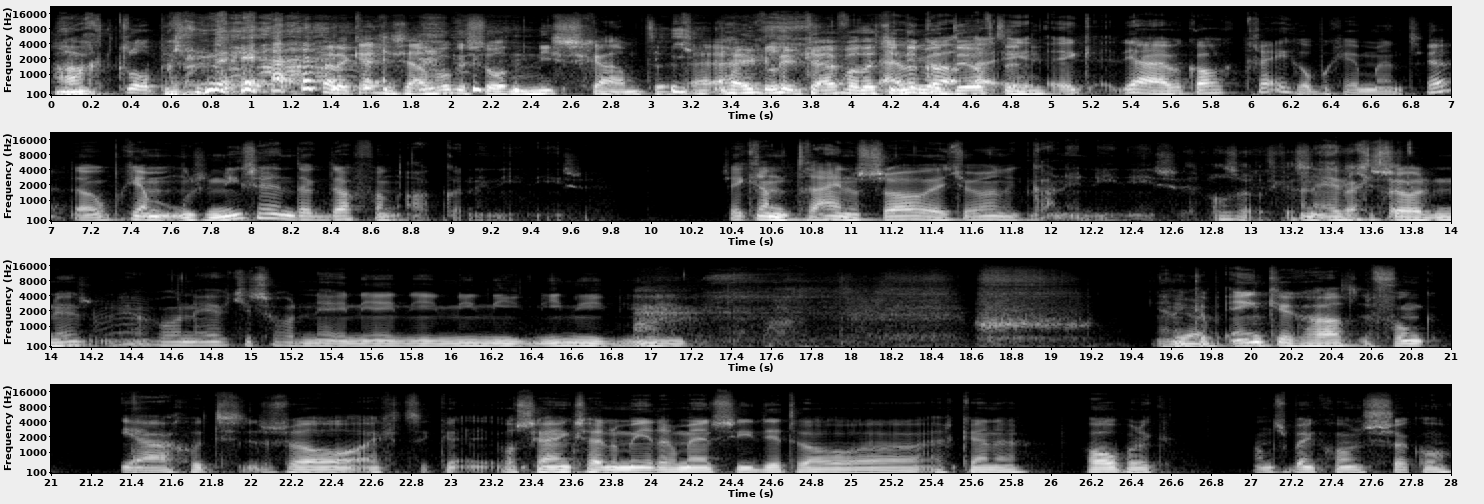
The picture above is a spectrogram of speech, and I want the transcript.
Hard kloppen. Nee, Ja, dan krijg je zelf ook een soort nieschaamte. Eigenlijk, hè, van dat je niet ik meer durft. eh, ik, ja, heb ik al gekregen op een gegeven moment. Dat ik op een gegeven moment moest niezen en dat ik dacht van, oh, ik kan er niet niezen. Zeker in de trein of zo, weet je wel. Ik kan er niet niezen. Wel zo dat zegt, eventjes zo ja, gewoon eventjes zo, nee, nee, nee, niet, niet, niet, niet, niet. En ik heb één keer gehad, dat vond ik, ja goed, is wel echt, ik- waarschijnlijk zijn er meerdere mensen die dit wel eh, herkennen, hopelijk. Anders ben ik gewoon een sukkel.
